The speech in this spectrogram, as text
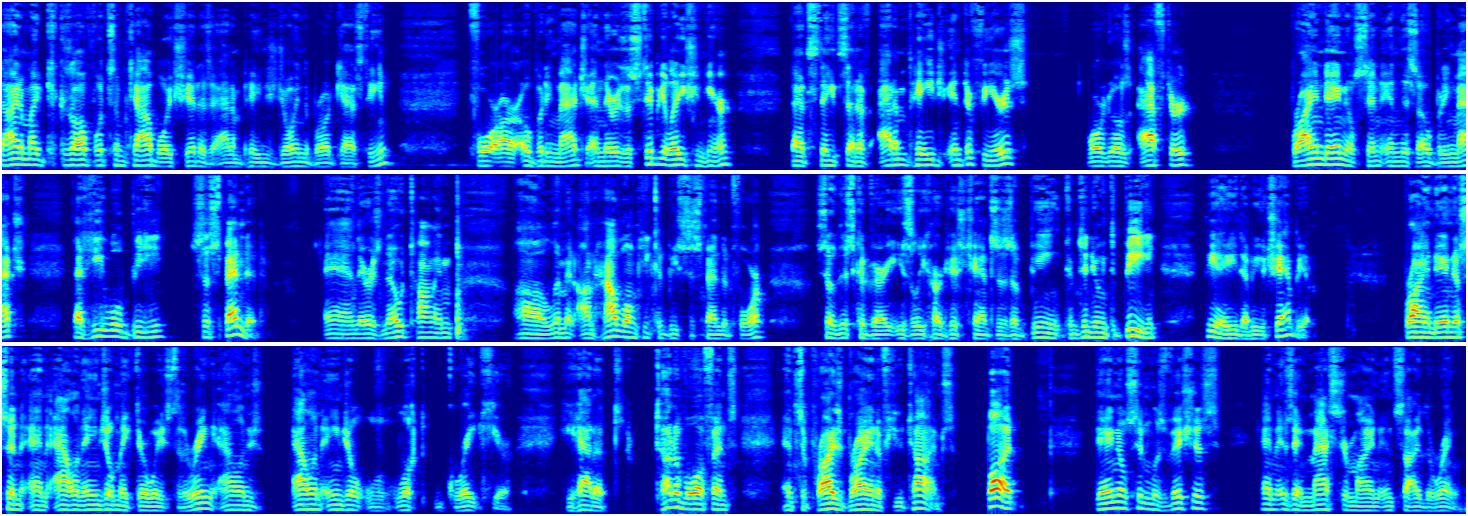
Dynamite kicks off with some cowboy shit as Adam Page joined the broadcast team for our opening match. And there is a stipulation here that states that if Adam Page interferes or goes after Bryan Danielson in this opening match, that he will be suspended. And there is no time uh, limit on how long he could be suspended for. So this could very easily hurt his chances of being continuing to be the AEW champion. Bryan Danielson and Alan Angel make their ways to the ring. Alan Alan Angel looked great here. He had a ton of offense and surprised Bryan a few times. But Danielson was vicious and is a mastermind inside the ring.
